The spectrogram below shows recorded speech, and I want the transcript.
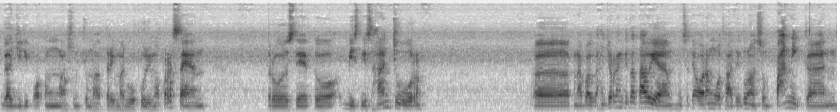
gaji dipotong langsung cuma terima 25% terus dia itu bisnis hancur Eh, kenapa hancur kan kita tahu ya maksudnya orang saat itu langsung panik kan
